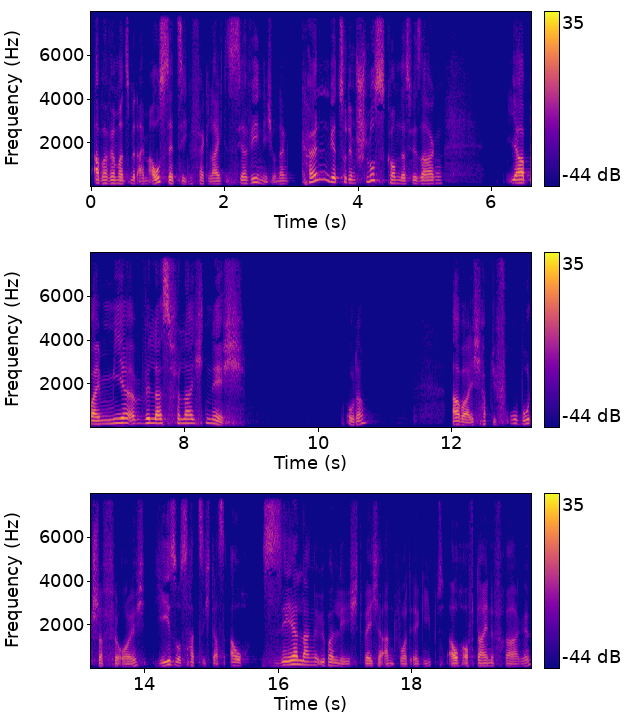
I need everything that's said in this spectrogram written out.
aber wenn man es mit einem Aussätzigen vergleicht, ist es ja wenig. Und dann können wir zu dem Schluss kommen, dass wir sagen, ja, bei mir will es vielleicht nicht. Oder? Aber ich habe die frohe Botschaft für euch. Jesus hat sich das auch sehr lange überlegt, welche Antwort er gibt, auch auf deine Frage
